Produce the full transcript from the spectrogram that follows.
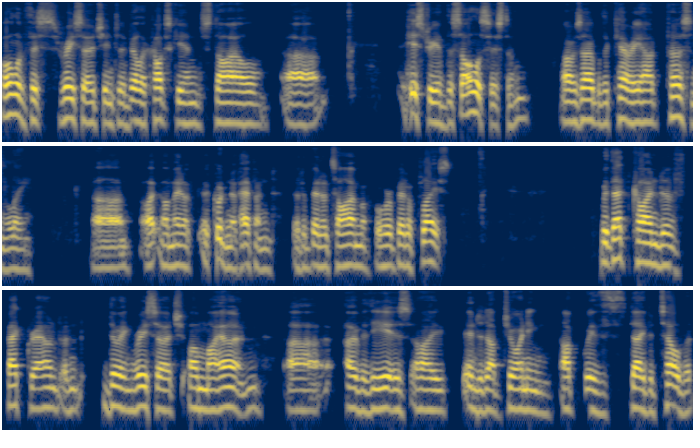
all of this research into Velikovskian style uh, history of the solar system, I was able to carry out personally. Uh, I, I, mean, it, it couldn't have happened at a better time or a better place. With that kind of background and doing research on my own uh, over the years, I ended up joining up with David Talbot,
